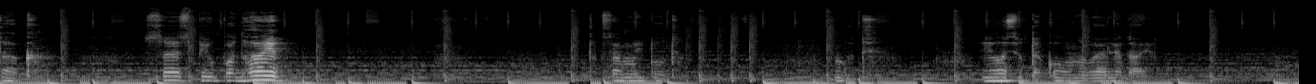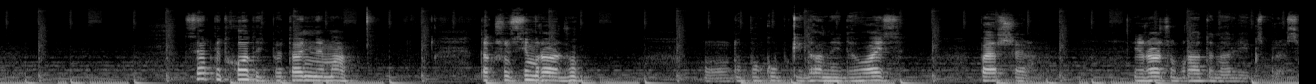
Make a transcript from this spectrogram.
Так. Все співпадає. Так само і тут. От. І ось отако воно виглядає. Все підходить, питань нема. Так що всім раджу до покупки даний девайс. Перше і раджу брати на AliExpress.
